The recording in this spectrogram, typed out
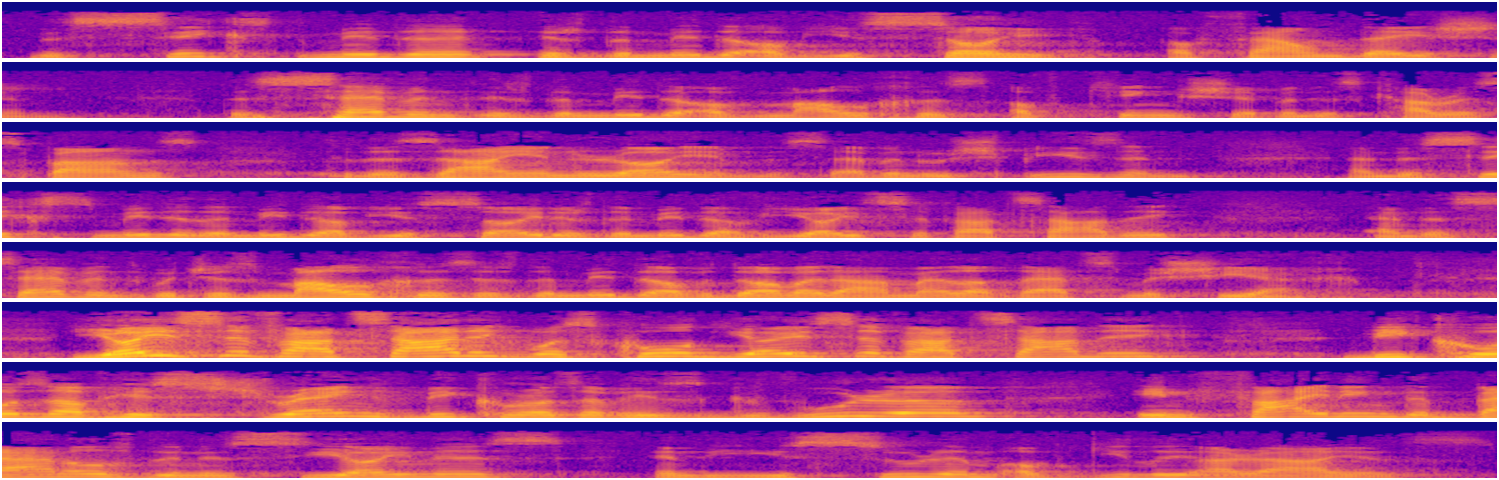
The sixth midah is the midah of Yisoid, of foundation. The seventh is the midah of Malchus, of kingship, and this corresponds to the Zion Royim, the seven Ushpizin. And the sixth midah, the midah of Yisoid, is the midah of Yosef HaTzadik, and the seventh, which is Malchus, is the midah of David HaMelech, that's Mashiach. Yosef HaTzadik was called Yosef HaTzadik because of his strength, because of his gvura in fighting the battles, the Nisyonis, and the Yisurim of Gili Arayas.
